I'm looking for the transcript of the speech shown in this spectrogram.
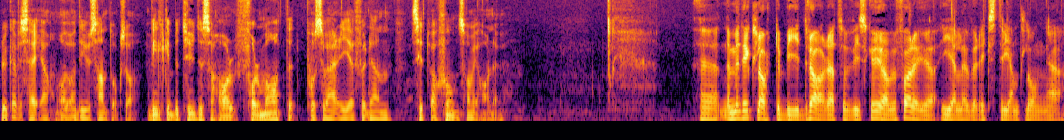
brukar vi säga. Och det är ju sant också. Vilken betydelse har formatet på Sverige för den situation som vi har nu? Eh, nej men det är klart det bidrar. Alltså, vi ska ju överföra el över extremt långa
